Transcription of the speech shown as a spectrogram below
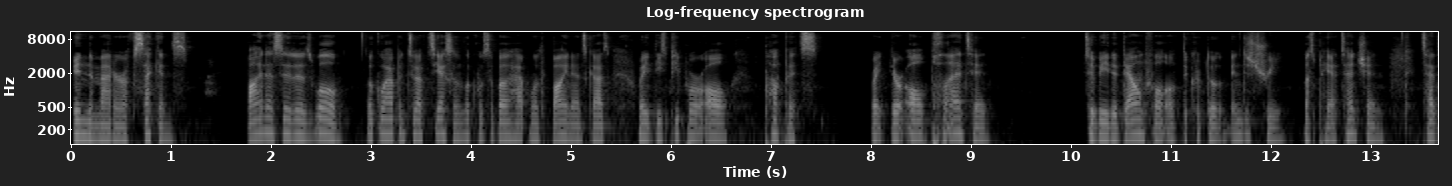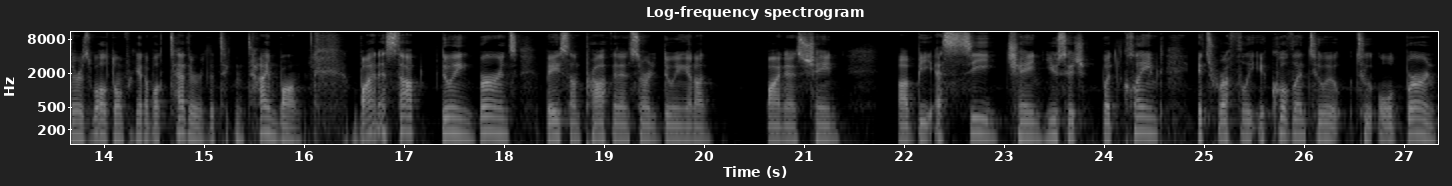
in the matter of seconds. Binance did as well. Look what happened to FTX and look what's about to happen with Binance, guys. Right? These people are all puppets. Right? They're all planted to be the downfall of the crypto industry. Let's pay attention. Tether as well. Don't forget about Tether, the ticking time bomb. Binance stopped doing burns based on profit and started doing it on Binance chain uh, BSC chain usage, but claimed it's roughly equivalent to to old burn.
